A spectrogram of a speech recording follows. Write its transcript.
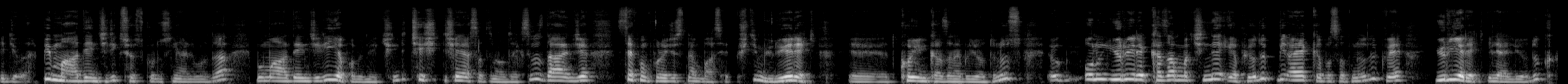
ediyorlar. Bir madencilik söz konusu yani burada. Bu madenciliği yapabilmek için de çeşitli şeyler satın alacaksınız. Daha önce Stephen projesinden bahsetmiştim. Yürüyerek e, coin kazanabiliyordunuz. E, onu yürüyerek kazanmak için ne yapıyorduk? Bir ayakkabı satın alıyorduk ve yürüyerek ilerliyorduk.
